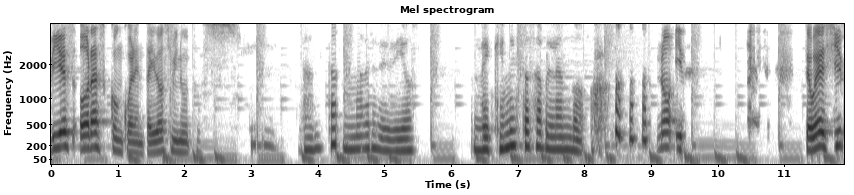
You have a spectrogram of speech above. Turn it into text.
10 horas con 42 minutos. Santa Madre de Dios, ¿de qué me estás hablando? no, y te voy a decir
